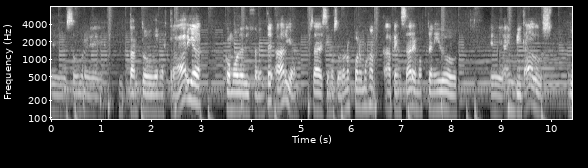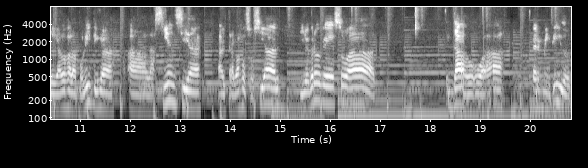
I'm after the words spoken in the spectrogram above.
eh, sobre tanto de nuestra área como de diferentes áreas. O sea, si nosotros nos ponemos a, pensar, hemos tenido eh, invitados ligados a la política, a la ciencia, al trabajo social, y yo creo que eso ha dado o ha permitido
